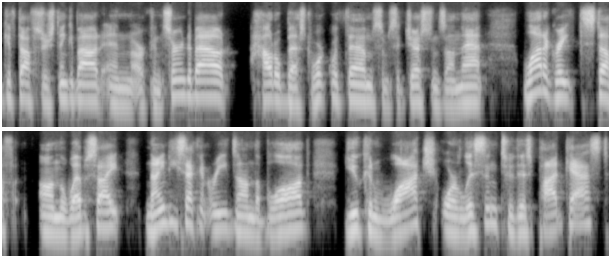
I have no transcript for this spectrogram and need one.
gift officers think about and are concerned about, how to best work with them, some suggestions on that. A lot of great stuff on the website, 90 second reads on the blog. You can watch or listen to this podcast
